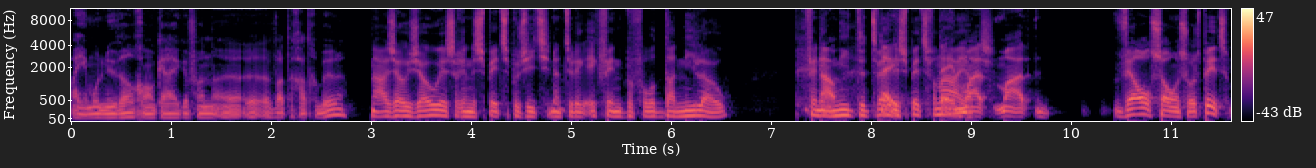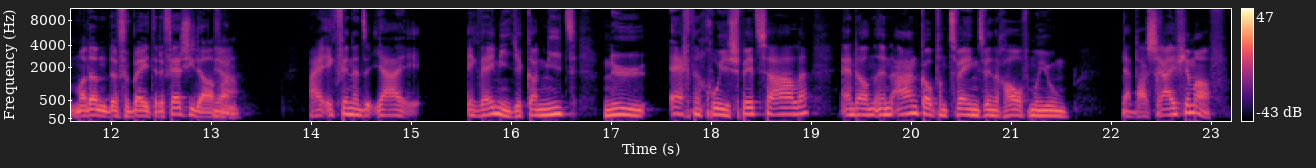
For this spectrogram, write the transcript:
Maar je moet nu wel gewoon kijken van eh, eh, wat er gaat gebeuren. Nou, sowieso is er in de spitspositie natuurlijk. Ik vind bijvoorbeeld Danilo. Vind Nou, ik niet de tweede nee, spits van nee, Ajax. Maar, maar wel zo'n soort spits. Maar dan de verbeterde versie daarvan. Ja. Maar ik vind het, ja, ik weet niet. Je kan niet nu echt een goede spits halen. En dan een aankoop van 22,5 miljoen. Ja, daar schrijf je hem af.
